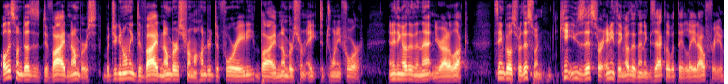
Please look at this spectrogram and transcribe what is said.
All this one does is divide numbers, but you can only divide numbers from 100 to 480 by numbers from 8 to 24. Anything other than that, and you're out of luck. Same goes for this one. You can't use this for anything other than exactly what they laid out for you.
